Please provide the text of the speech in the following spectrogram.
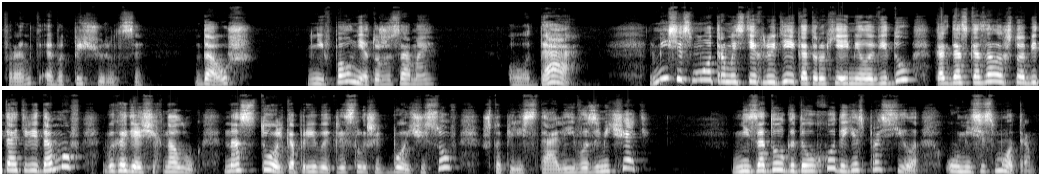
Фрэнк Эббот прищурился. «Да уж, не вполне то же самое». «О, да!» Миссис Мотром из тех людей, которых я имела в виду, когда сказала, что обитатели домов, выходящих на луг, настолько привыкли слышать бой часов, что перестали его замечать. Незадолго до ухода я спросила у миссис Мотром,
